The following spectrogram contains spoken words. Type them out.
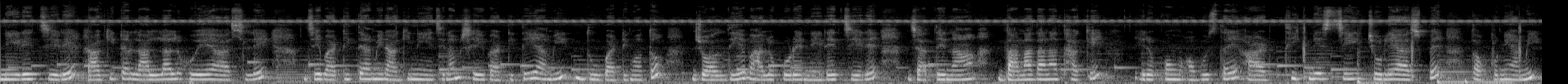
নেড়ে চেড়ে রাগিটা লাল লাল হয়ে আসলে যে বাটিতে আমি রাগি নিয়েছিলাম সেই বাটিতেই আমি দু বাটি মতো জল দিয়ে ভালো করে নেড়ে চেড়ে যাতে না দানা দানা থাকে এরকম অবস্থায় আর থিকনেস যেই চলে আসবে তখনই আমি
